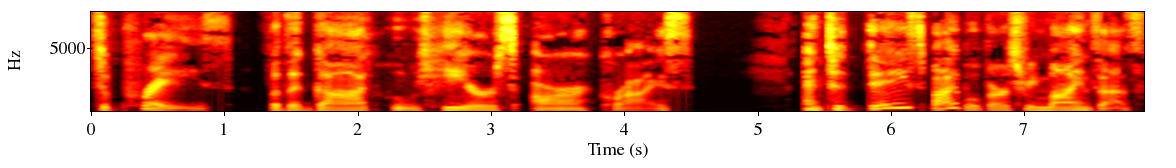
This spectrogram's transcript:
to praise for the God who hears our cries. And today's Bible verse reminds us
